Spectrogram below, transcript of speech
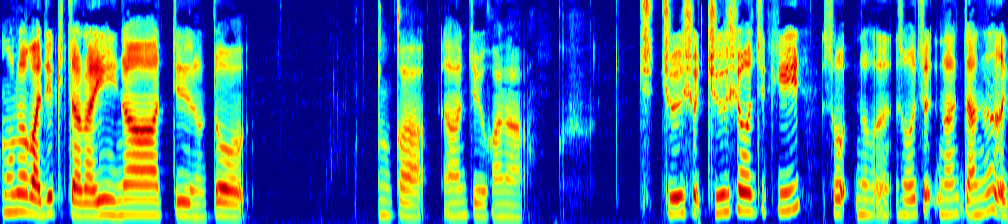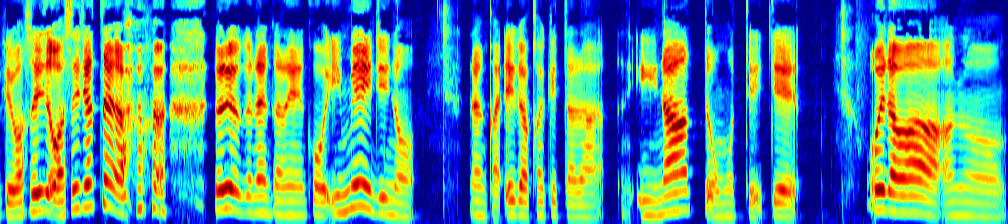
ものができたらいいなーっていうのと、なんか、なんていうかな、抽象、抽象的？そ、なんか、そう、ちょ、なん、なんだっけ？忘れちゃ、忘れちゃったよ。とにかくなんかね、こう、イメージの、なんか絵が描けたらいいなって思っていて、おいらは、あの、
